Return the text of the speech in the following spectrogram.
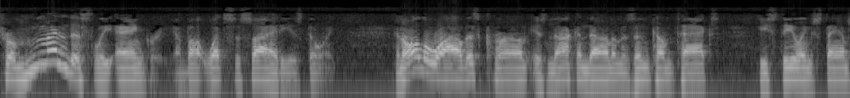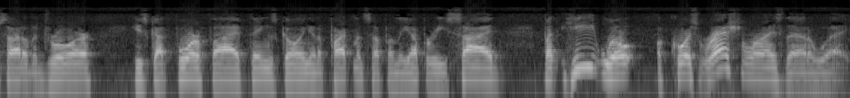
tremendously angry about what society is doing. And all the while, this clown is knocking down on his income tax. He's stealing stamps out of the drawer. He's got four or five things going in apartments up on the Upper East Side, but he will, of course, rationalize that away.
